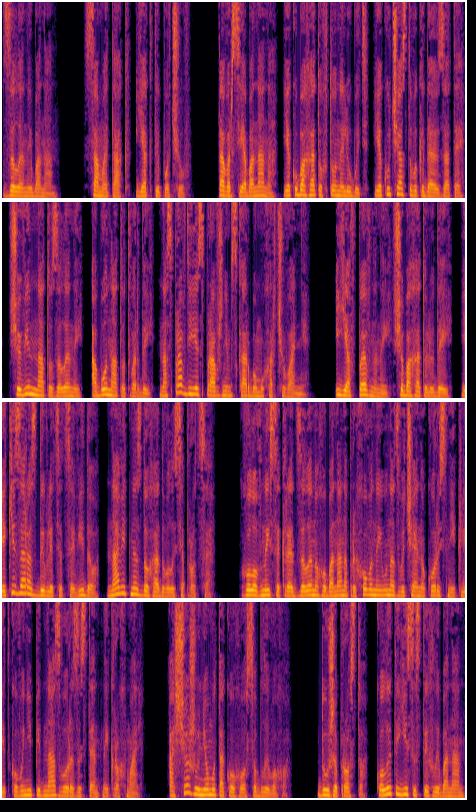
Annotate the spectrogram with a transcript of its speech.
зелений банан. Саме так, як ти почув. Та версія банана, яку багато хто не любить, яку часто викидають за те, що він надто зелений або надто твердий, насправді є справжнім скарбом у харчуванні. І я впевнений, що багато людей, які зараз дивляться це відео, навіть не здогадувалися про це. Головний секрет зеленого банана прихований у надзвичайно корисній клітковині під назвою резистентний крохмаль. А що ж у ньому такого особливого? Дуже просто, коли ти їси стиглий банан,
